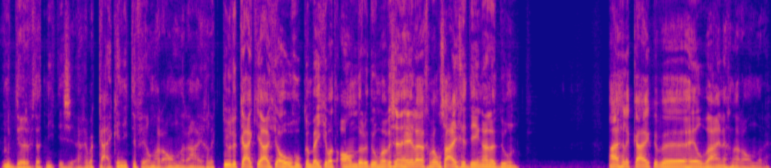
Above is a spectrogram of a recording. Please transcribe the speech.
Ik durf dat niet te zeggen. We kijken niet te veel naar anderen eigenlijk. Tuurlijk kijk je uit je ooghoek een beetje wat anderen doen. Maar we zijn heel erg onze eigen dingen aan het doen. Eigenlijk kijken we heel weinig naar anderen.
